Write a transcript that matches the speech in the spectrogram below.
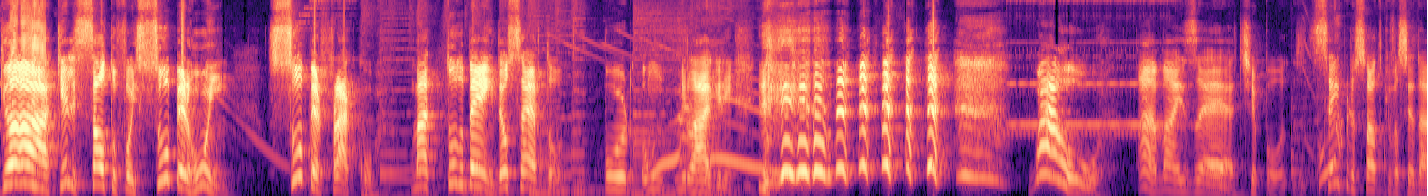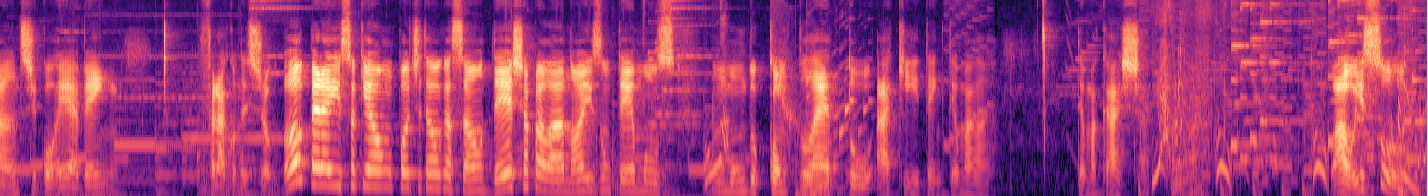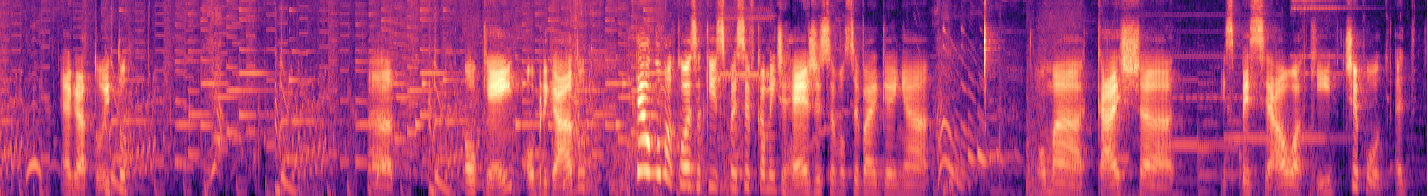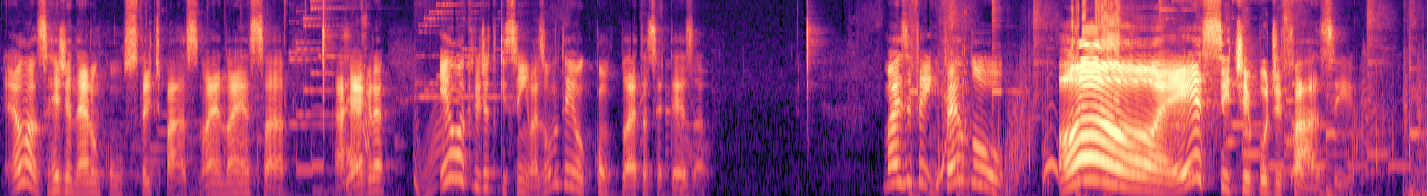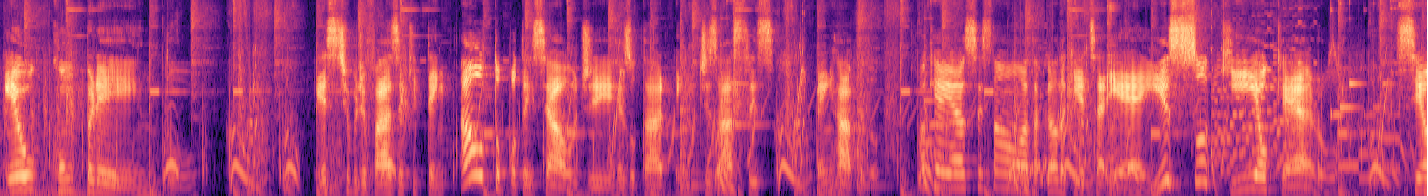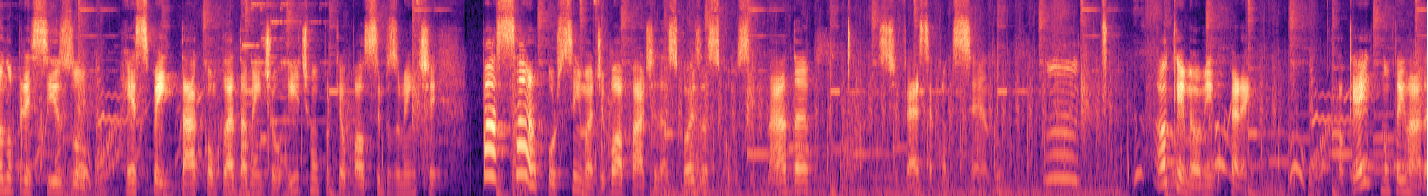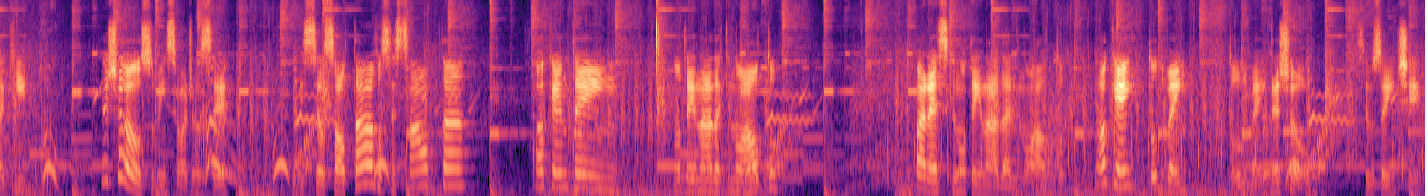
Ah, aquele salto foi super ruim. Super fraco. Mas tudo bem, deu certo. Por um milagre. Uau! Ah, mas é, tipo, sempre o salto que você dá antes de correr é bem fraco nesse jogo. Oh, peraí, isso aqui é um ponto de interrogação. Deixa pra lá, nós não temos um mundo completo aqui. Tem que ter uma... Tem uma caixa. Uau, isso é gratuito. Uh, ok, obrigado. Tem alguma coisa que especificamente rege se você vai ganhar uma caixa especial aqui? Tipo, é, elas regeneram com Street Pass, não é, não é essa a regra? Eu acredito que sim, mas eu não tenho completa certeza. Mas enfim, vendo... Oh, esse tipo de fase. Eu compreendo. Esse tipo de fase que tem alto potencial de resultar em desastres bem rápido. Ok, vocês estão atacando aqui, etc. E é isso que eu quero. Se eu não preciso respeitar completamente o ritmo, porque eu posso simplesmente passar por cima de boa parte das coisas como se nada estivesse acontecendo. Hum, ok, meu amigo, peraí. Ok? Não tem nada aqui. Deixa eu subir em cima de você. E se eu saltar, você salta. Ok, não tem... Não tem nada aqui no alto. Parece que não tem nada ali no alto. Ok, tudo bem. Tudo bem, deixa eu simplesmente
